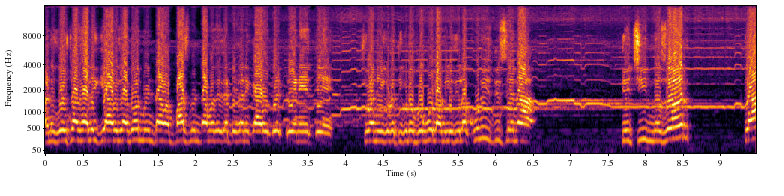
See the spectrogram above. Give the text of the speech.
आणि घोषणा झाली की अवघ्या दोन मिनिटा पाच मिनिटामध्ये त्या ठिकाणी काय होते ट्रेन येते. शिवानी इकडे तिकडे बघू लागली तिला कोणीच दिसेना. त्याची नजर त्या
